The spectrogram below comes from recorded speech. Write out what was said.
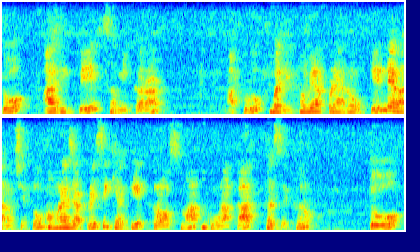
તો આ રીતે સમીકરણ આપણું બન્યું. હવે આપણે આનો ઉકેલ લેવાનો છે. તો હમણાં જ આપણે શીખ્યા કે ક્રોસમાં ગુણાકાર થશે, ખરું? તો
